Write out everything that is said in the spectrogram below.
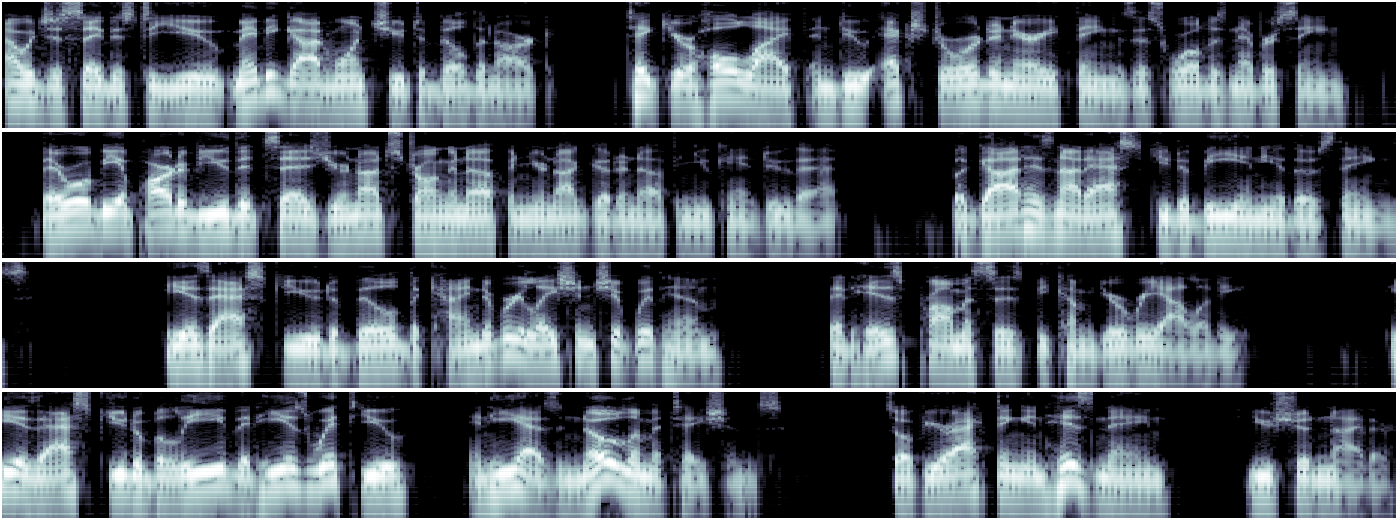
I would just say this to you maybe God wants you to build an ark, take your whole life and do extraordinary things this world has never seen. There will be a part of you that says you're not strong enough and you're not good enough and you can't do that. But God has not asked you to be any of those things. He has asked you to build the kind of relationship with Him that His promises become your reality. He has asked you to believe that He is with you and He has no limitations. So if you're acting in His name, you shouldn't either.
